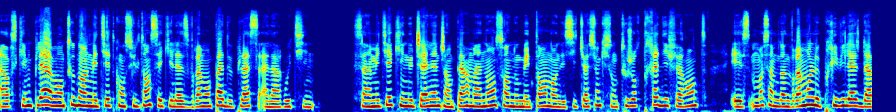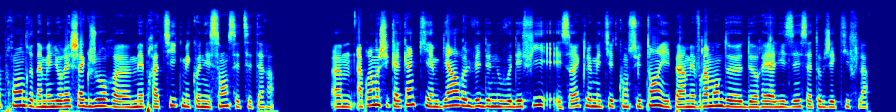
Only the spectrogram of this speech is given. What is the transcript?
Alors, ce qui me plaît avant tout dans le métier de consultant, c'est qu'il laisse vraiment pas de place à la routine. C'est un métier qui nous challenge en permanence en nous mettant dans des situations qui sont toujours très différentes. Et moi, ça me donne vraiment le privilège d'apprendre et d'améliorer chaque jour euh, mes pratiques, mes connaissances, etc. Euh, après, moi, je suis quelqu'un qui aime bien relever de nouveaux défis. Et c'est vrai que le métier de consultant, il permet vraiment de réaliser cet objectif-là.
